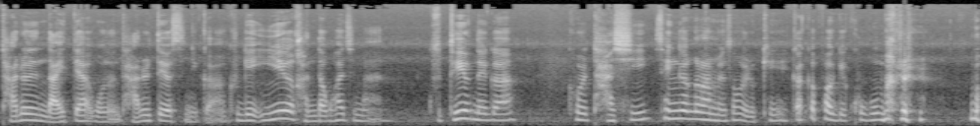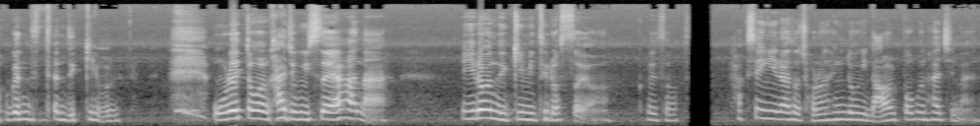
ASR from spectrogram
다른 나이대하고는 다를 때였으니까 그게 이해가 간다고 하지만 구태여 내가 그걸 다시 생각을 하면서 이렇게 깝깝하게 고구마를 먹은 듯한 느낌을 오랫동안 가지고 있어야 하나 이런 느낌이 들었어요. 그래서 학생이라서 저런 행동이 나올 법은 하지만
